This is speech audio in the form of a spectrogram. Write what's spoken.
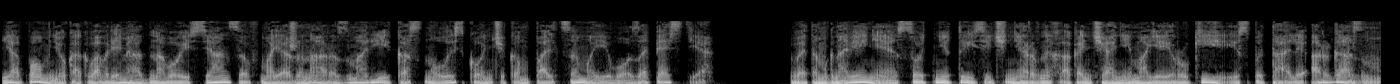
Я помню, как во время одного из сеансов моя жена Розмари коснулась кончиком пальца моего запястья. В это мгновение сотни тысяч нервных окончаний моей руки испытали оргазм.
